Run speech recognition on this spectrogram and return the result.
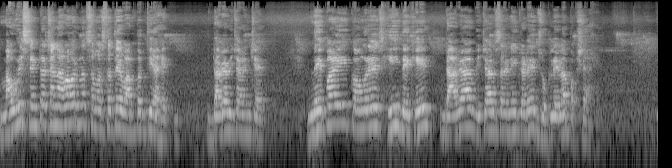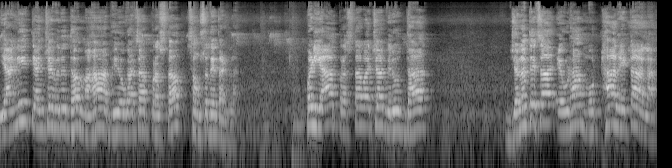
माओविस्ट सेंटरच्या नावावरनच समजतं ते वामपंथी आहेत. डाव्या विचारांचे आहेत. नेपाळी काँग्रेस ही देखील डाव्या विचारसरणीकडे झुकलेला पक्ष आहे. यांनी त्यांच्या विरुद्ध महाअभियोगाचा प्रस्ताव संसदेत आणला. पण या प्रस्तावाच्या विरुद्धात जनतेचा एवढा मोठा रेटा आला.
